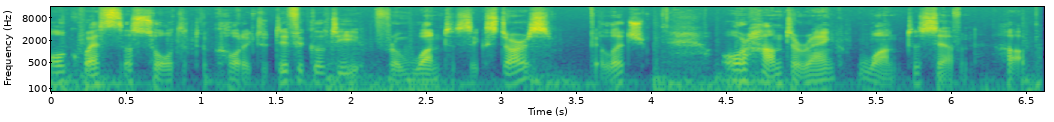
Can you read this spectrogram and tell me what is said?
All quests are sorted according to difficulty from 1 to 6 stars, village, or hunter rank 1 to 7, hub.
